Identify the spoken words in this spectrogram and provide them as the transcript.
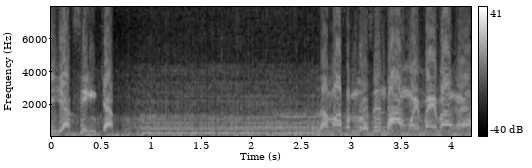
นี่อยากซิ่งจัดเรามาสำรวจเส้นทางใหม่ๆบ้างนะ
